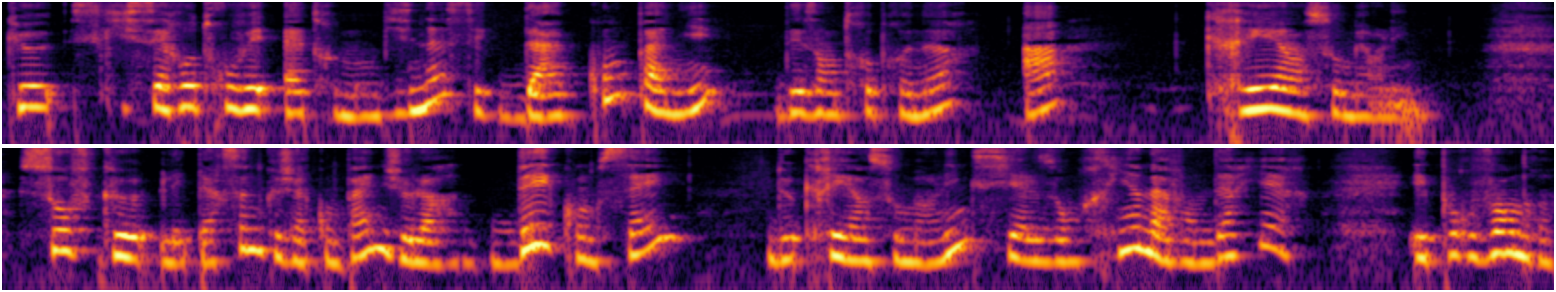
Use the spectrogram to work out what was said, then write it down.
que ce qui s'est retrouvé être mon business, c'est d'accompagner des entrepreneurs à créer un sommet en ligne. Sauf que les personnes que j'accompagne, je leur déconseille de créer un sommet en ligne si elles n'ont rien à vendre derrière. Et pour vendre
